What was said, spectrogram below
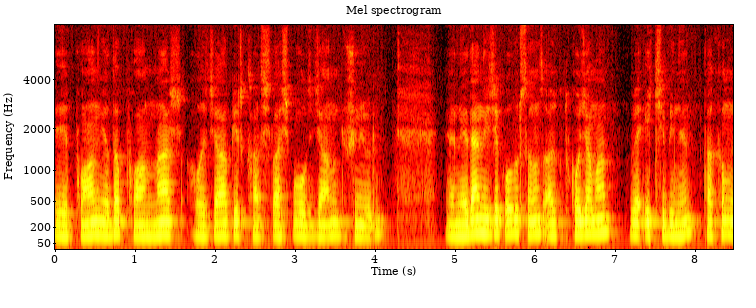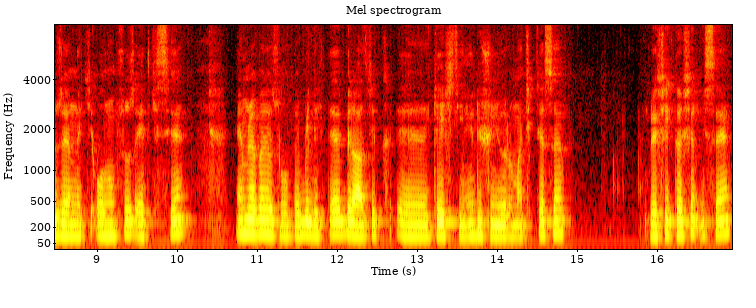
e, puan ya da puanlar alacağı bir karşılaşma olacağını düşünüyorum. Yani neden diyecek olursanız Aykut Kocaman ve ekibinin takım üzerindeki olumsuz etkisi Emre Belezoğlu ile birlikte birazcık e, geçtiğini düşünüyorum açıkçası. Beşiktaş'ın ise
